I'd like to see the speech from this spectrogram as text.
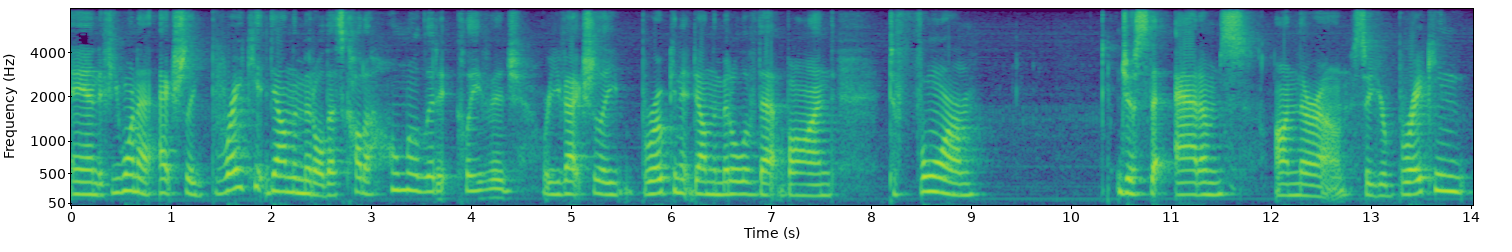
And if you want to actually break it down the middle, that's called a homolytic cleavage, where you've actually broken it down the middle of that bond to form just the atoms on their own. So you're breaking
